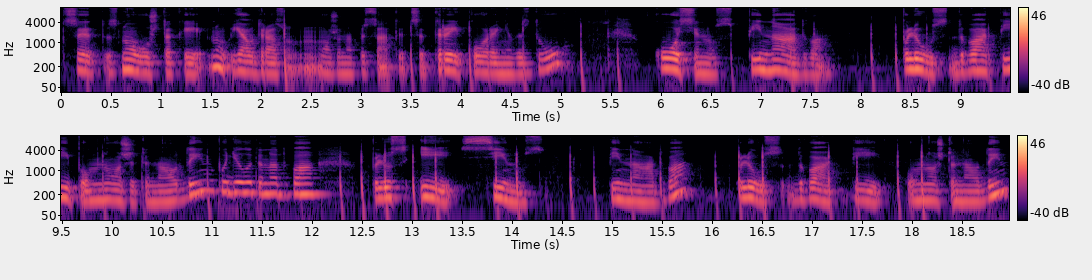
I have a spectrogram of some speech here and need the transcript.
це знову ж таки, ну, я одразу можу написати, це 3 коренів із 2, косінус пі на 2 плюс 2π помножити на 1 поділити на 2, плюс і синус пі на 2, плюс 2π помножити на 1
